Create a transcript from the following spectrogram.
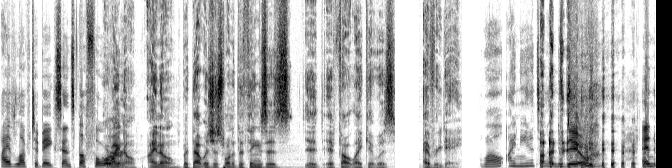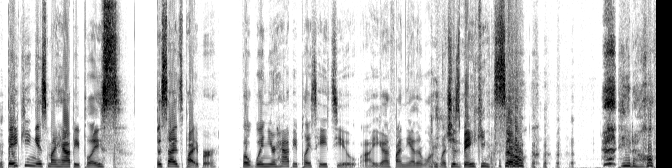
I've loved to bake since before. Oh, I know, I know, but that was just one of the things. Is it? It felt like it was every day. Well, I needed something to do. and baking is my happy place, besides Piper. But when your happy place hates you, uh, you gotta find the other one, which is baking. So, you know,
